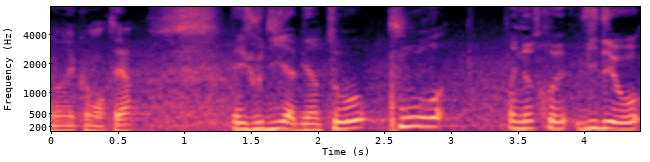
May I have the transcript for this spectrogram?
dans les commentaires. Et je vous dis à bientôt pour une autre vidéo.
